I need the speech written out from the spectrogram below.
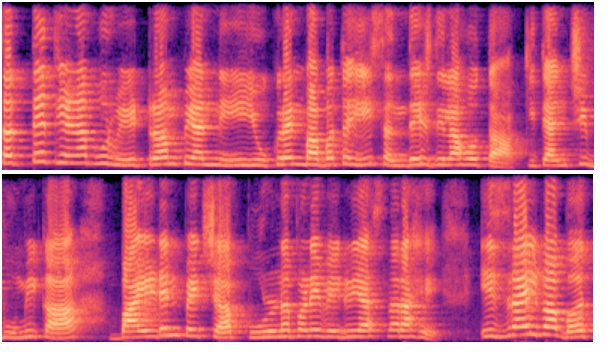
सत्तेत येण्यापूर्वी ट्रम्प यांनी युक्रेनबाबतही संदेश दिला होता की त्यांची भूमिका बायडेनपेक्षा पूर्णपणे वेगळी असणार आहे. इस्रायलबाबत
